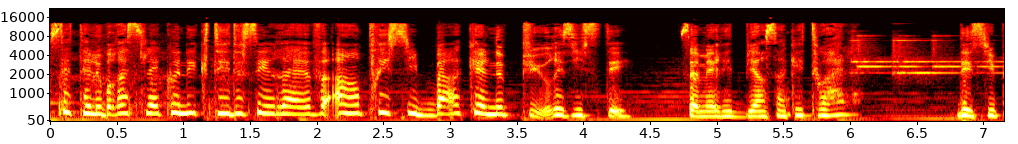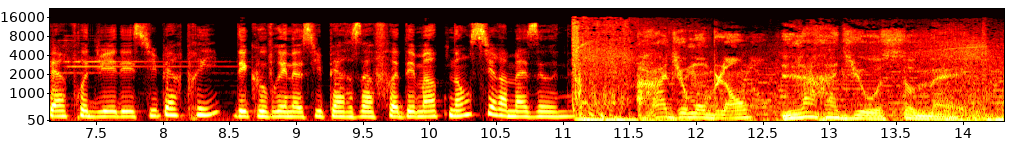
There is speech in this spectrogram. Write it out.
c'était le bracelet connecté de ses rêves à un prix si bas qu'elle ne put résister. Ça mérite bien 5 étoiles. Des super produits et des super prix, découvrez nos super offres dès maintenant sur Amazon. Radio Mont Blanc, la radio au sommet.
